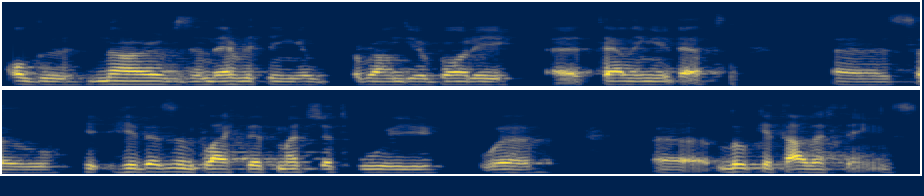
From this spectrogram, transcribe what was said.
all the nerves and everything around your body uh, telling you that. Uh, so he, he doesn't like that much that we uh, look at other things.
